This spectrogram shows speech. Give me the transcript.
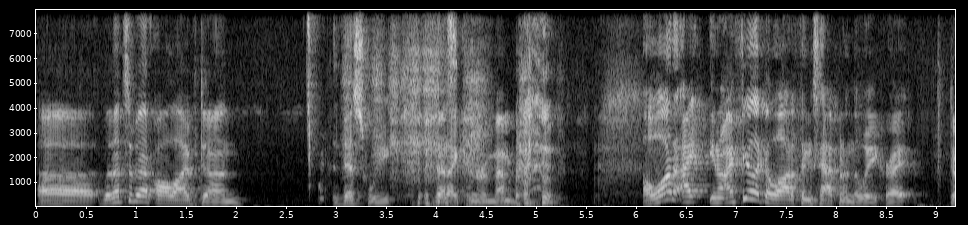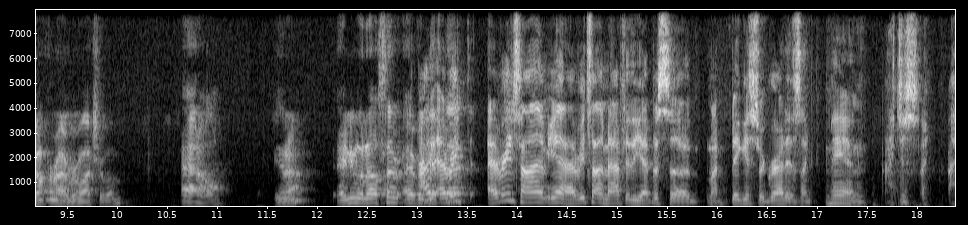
Uh, but that's about all I've done this week that I can remember. A lot of, I you know I feel like a lot of things happen in the week, right? Don't remember much of them at all. You know? Anyone else ever, ever I, every that? every time, yeah, every time after the episode, my biggest regret is like, man, I just I, I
